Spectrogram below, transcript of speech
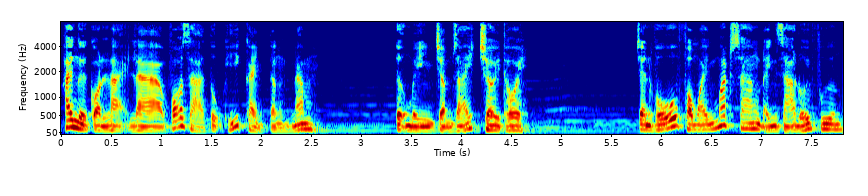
hai người còn lại là võ giả tụ khí cảnh tầng 5. Tự mình chậm rãi chơi thôi. Trần Vũ phóng ánh mắt sang đánh giá đối phương.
